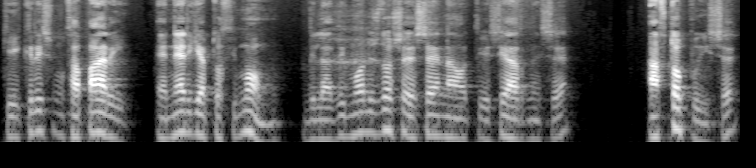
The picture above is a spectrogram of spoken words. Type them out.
και η κρίση μου θα πάρει ενέργεια από το θυμό μου. Δηλαδή, μόλις δώσω εσένα ότι εσύ άρνησε αυτό που είσαι,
